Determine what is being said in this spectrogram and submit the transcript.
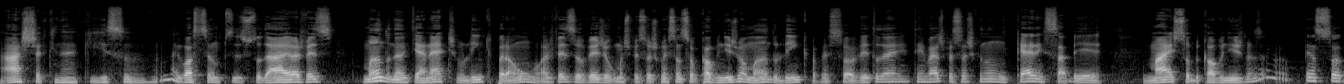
acha que, né, que isso é um negócio que você não precisa estudar, eu às vezes mando na internet um link para um, às vezes eu vejo algumas pessoas conversando sobre calvinismo, eu mando o link para a pessoa ver, tudo aí tem várias pessoas que não querem saber mais sobre o calvinismo, mas eu penso,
